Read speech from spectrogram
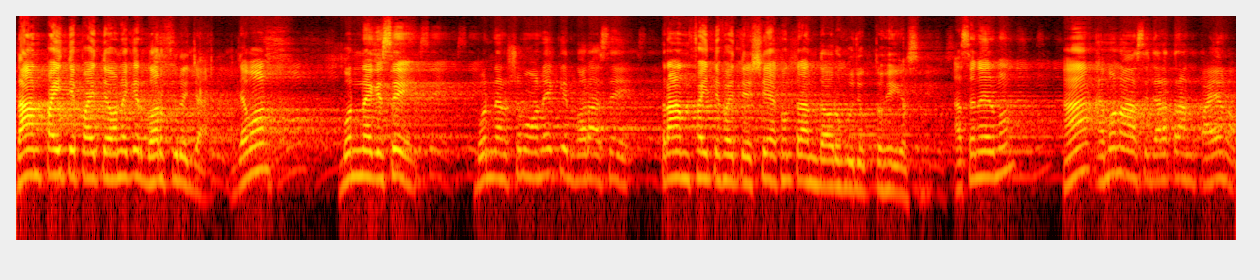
দান পাইতে পাইতে অনেকের ঘর ফুরে যায়। যেমন বন্যা গেছে, বন্যার সময় অনেকের ঘর আছে ত্রাণ পাইতে পাইতে সে এখন ত্রাণ দেওয়ার উপযুক্ত হয়ে গেছে। আছে না এমন হ্যাঁ এমনও আছে যারা ত্রাণ পায় না।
